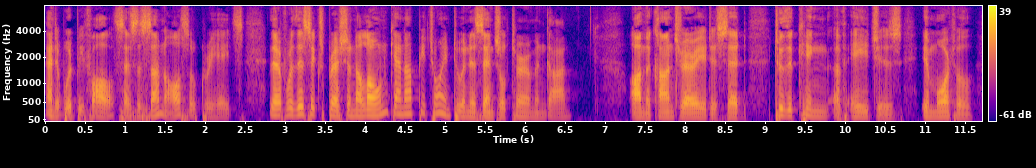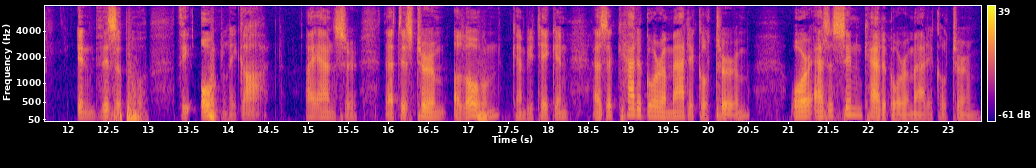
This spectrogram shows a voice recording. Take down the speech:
And it would be false, as the Son also creates. Therefore this expression "alone" cannot be joined to an essential term in God. On the contrary, It is said, "To the King of ages, immortal, invisible, the only God." I answer that, This term "alone" can be taken as a categorematical term, or as a syncategorematical term.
